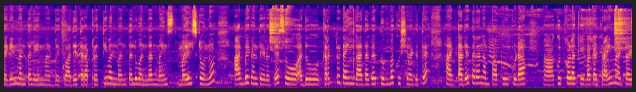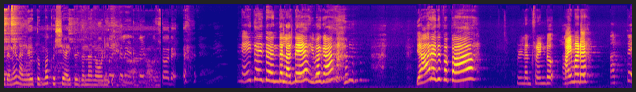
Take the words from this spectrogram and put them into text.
ಸೆಕೆಂಡ್ ಮಂತಲ್ಲಿ ಏನು ಮಾಡಬೇಕು? ಅದೇ ಥರ ಪ್ರತಿಯೊಂದು ಮಂತಲ್ಲೂ ಒಂದೊಂದು ಮೈನ್ಸ್ ಮೈಲ್ ಸ್ಟೋನು ಆಗಬೇಕಂತ ಇರುತ್ತೆ. ಸೊ ಅದು ಕರೆಕ್ಟ್ ಟೈಮ್ಗೆ ಆದಾಗ ತುಂಬ ಖುಷಿಯಾಗುತ್ತೆ ಹಾಗೆ ಅದೇ ಥರ ನಮ್ಮ ಪಾಪು ಕೂಡ ಕೂತ್ಕೊಳ್ಳೋಕೆ ಇವಾಗ ಟ್ರೈ ಮಾಡ್ತಾ ಇದ್ದಾನೆ. ನನಗೆ ತುಂಬ ಖುಷಿ ಆಯಿತು ಇದನ್ನು ನೋಡಿ. ನೇಯ್ತಾ ಇದ್ದೆ ಅಂದಲ್ಲ ಅದನ್ನೇ ಇವಾಗ. ಯಾರದು ಪಾಪ? ನನ್ನ ಫ್ರೆಂಡು ಹಾಯ್ ಮಾಡೆ. ಅತ್ತೆ.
